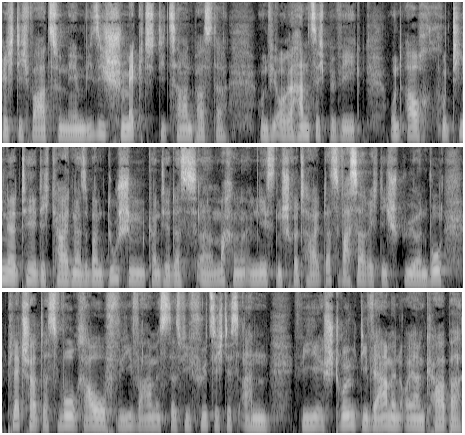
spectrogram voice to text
richtig wahrzunehmen, wie sie schmeckt, die Zahnpasta und wie eure Hand sich bewegt und auch Routinetätigkeiten, also beim Duschen könnt ihr das äh, machen, im nächsten Schritt halt das Wasser richtig spüren, wo plätschert das? Wo rauf, wie warm ist das, wie fühlt sich das an, wie strömt die Wärme in euren Körper?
